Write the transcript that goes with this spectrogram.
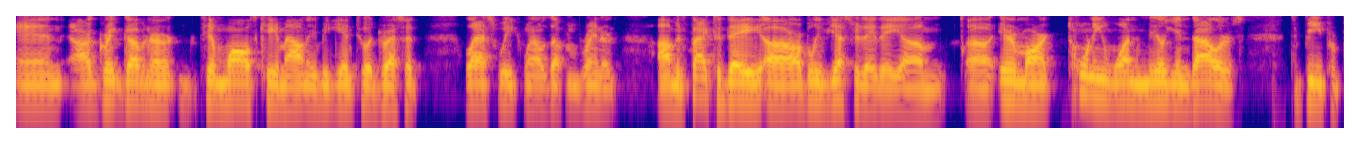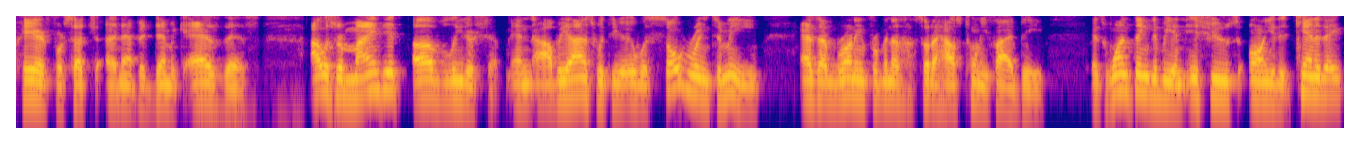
and our great governor Tim Walz came out and he began to address it last week when I was up in Brainerd. Um, in fact, today, uh, I believe yesterday, they um, uh, earmarked $21 million to be prepared for such an epidemic as this. I was reminded of leadership. And I'll be honest with you, it was sobering to me as I'm running for Minnesota House 25B. It's one thing to be an issues oriented candidate,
